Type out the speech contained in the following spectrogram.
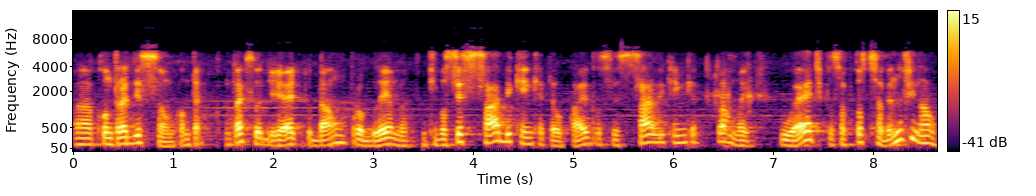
a contradição. Complexo de Édipo dá um problema em que você sabe quem que é teu pai, você sabe quem que é tua mãe. O Édipo só ficou sabendo no final.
